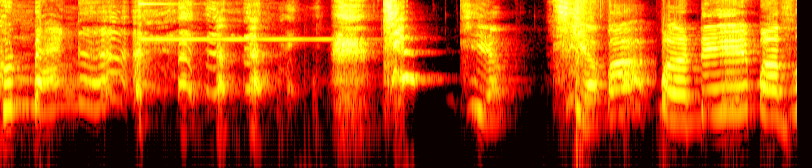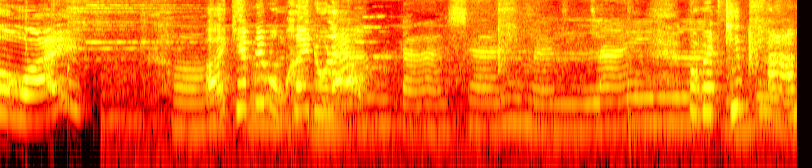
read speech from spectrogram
คุณแบงค์ฮะ เฉียบเฉียบเฉียบอะเปิดดีเปิดสวยเอ้ยคลิปนี้ผมเคยดูแล้วน้ำตาฉันมันไหลมันเป็นคลิปนาน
